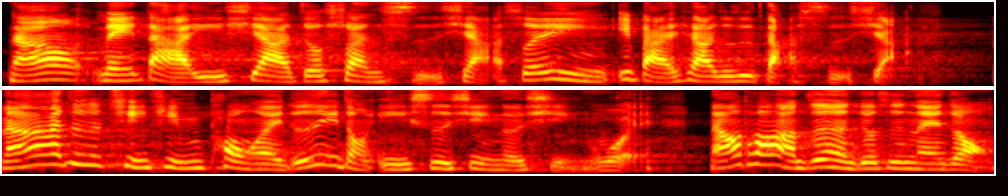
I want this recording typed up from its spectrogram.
然后每打一下就算十下，所以一百下就是打十下，然后他就是轻轻碰，哎，就是一种仪式性的行为，然后通常真的就是那种。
